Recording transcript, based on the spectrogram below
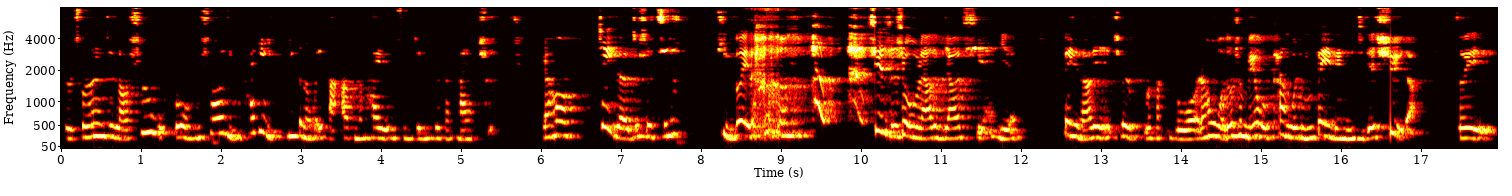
就是除了那句“老师我和我们说，你们拍电影一不能违法，二不能拍人性”，这点就很蛮有趣。然后这个就是其实挺对的，确实是我们聊的比较浅，也背景了解也确实不是很多。然后我都是没有看过什么背景直接去的，所以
